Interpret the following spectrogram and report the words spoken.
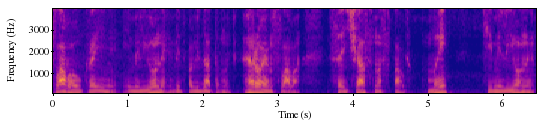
Слава Україні! і мільйони відповідатимуть Героям слава! Цей час настав. Ми ті мільйони.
